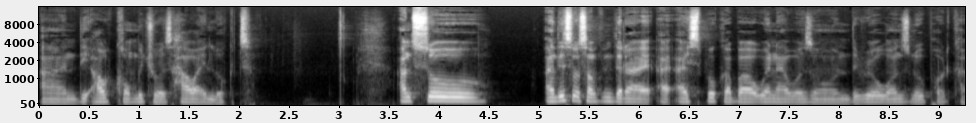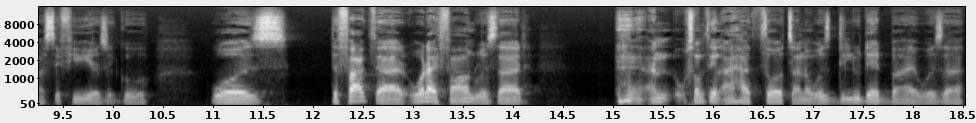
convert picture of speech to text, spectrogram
and the outcome, which was how I looked. And so, and this was something that I, I, I spoke about when I was on the Real Ones Know podcast a few years ago, was the fact that what I found was that, and something I had thought and I was deluded by was that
